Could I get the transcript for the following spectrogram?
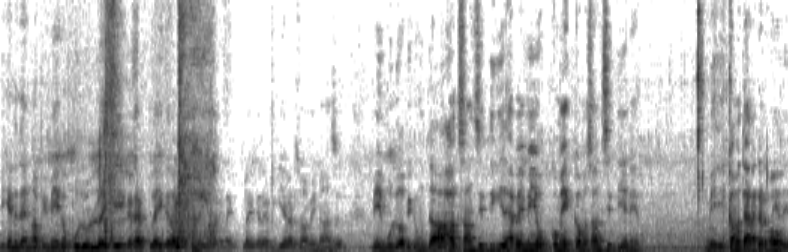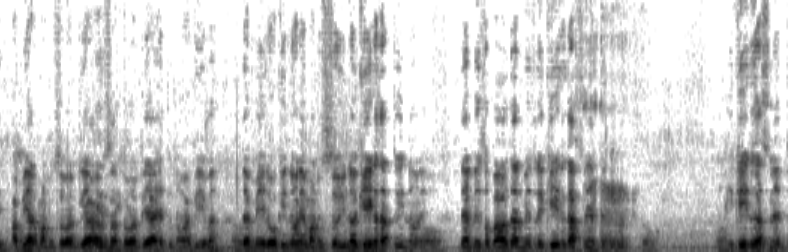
ඒ කියන්නේ දැන් අපි මේක පුළුල්ල එක එකට ඇප්ලයි කරගෙන ඇප්ලයි කරගෙන ගියාට ස්වාමීන් වහන්සේ මේ මුළු අපි කියමු 1000ක් සංසිද්ධි කියලා හැබැයි මේ ඔක්කොම එකම සංසිද්ධිය නේද? මේ එකම තැනකට. නේද? අපි අර මනුස්ස වර්ගයා සත්ත්ව වර්ගයා හැදුනා වගේම දැන් මේ ලෝකේ ඉන්නෝනේ මනුස්සයෝ ඉන්නවා එක එක සත්තු ඉන්නෝනේ. දැන් මේ ස්වභාව ධර්මයේ තුල එක එක ගස් නැද්ද? ඔව්. එක එක ගස් නැද්ද?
